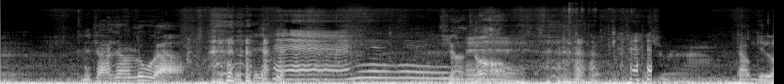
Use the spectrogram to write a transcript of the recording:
เออ 你家叫路啊？行，多好。 เก้ากิโล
